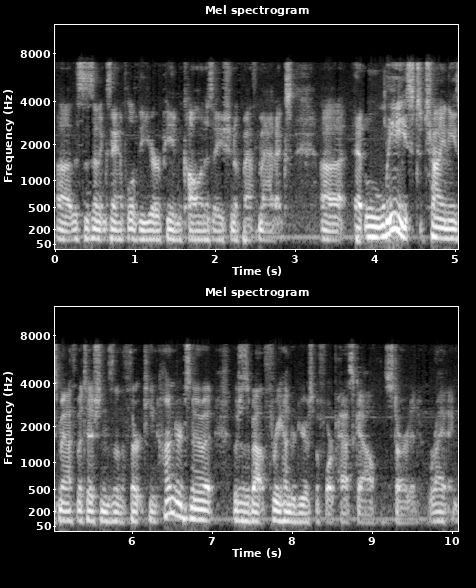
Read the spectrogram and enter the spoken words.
Uh, this is an example of the European colonization of mathematics. Uh, at least Chinese mathematicians in the 1300s knew it, which is about 300 years before Pascal started writing.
